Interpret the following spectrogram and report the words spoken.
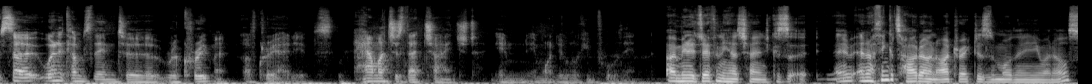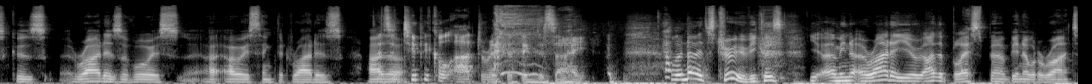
So when it comes then to recruitment of creatives, how much has that changed in, in what you're looking for then? I mean, it definitely has changed because, uh, and, and, I think it's harder on art directors more than anyone else because writers have always, I, I always think that writers that's a typical art director thing to say. well, no, it's true because I mean, a writer, you're either blessed by being able to write.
